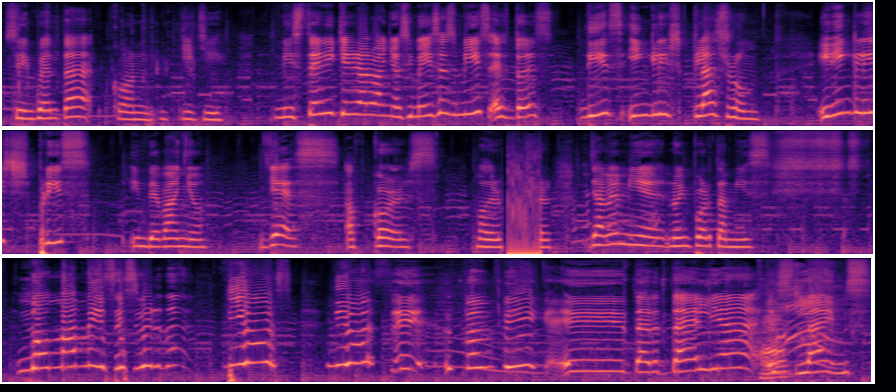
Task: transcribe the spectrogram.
50 con Kiki. Miss Tenny quiere ir al baño. Si me dices Miss, entonces this English classroom. In English, please, in the baño. Yes, of course. Mother. Ya me mié, no importa, Miss. No mames, es verdad. Dios, Dios, eh, fanfic, eh, Tartaglia, Slimes.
